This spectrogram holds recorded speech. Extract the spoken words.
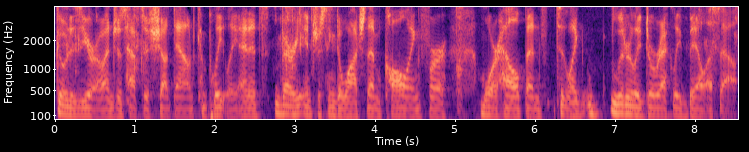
go to zero and just have to shut down completely. And it's very interesting to watch them calling for more help and to like literally directly bail us out.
